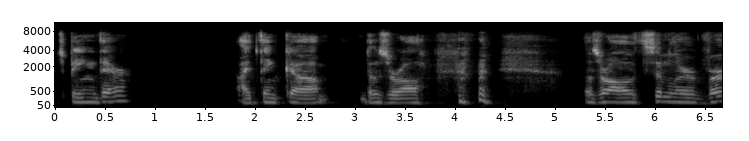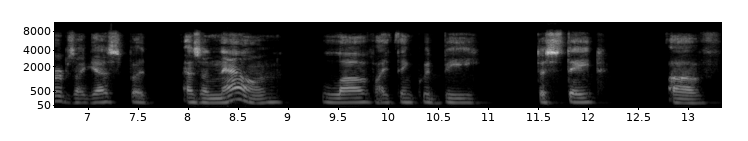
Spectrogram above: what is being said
It's being there. I think um, those are all those are all similar verbs, I guess. But as a noun, love, I think, would be the state of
